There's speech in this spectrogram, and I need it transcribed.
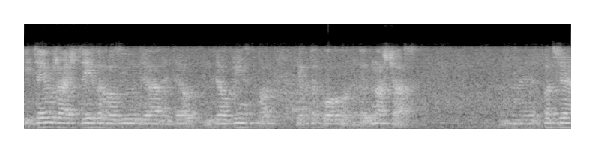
І це я вважаю, що це є загрозою для, для, для українства як такого е, в наш час. Отже,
